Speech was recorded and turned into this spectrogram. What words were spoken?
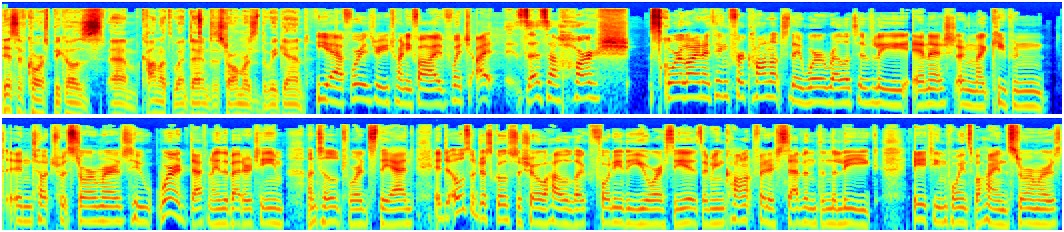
This, of course, because um, Connacht went down to Stormers at the weekend. yeah, 43-25, which I that's a harsh scoreline I think for Connacht. They were relatively in it and like keeping in touch with Stormers who were definitely the better team until towards the end. It also just goes to show how like funny the URC is. I mean Connacht finished 7th in the league, 18 points behind Stormers.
